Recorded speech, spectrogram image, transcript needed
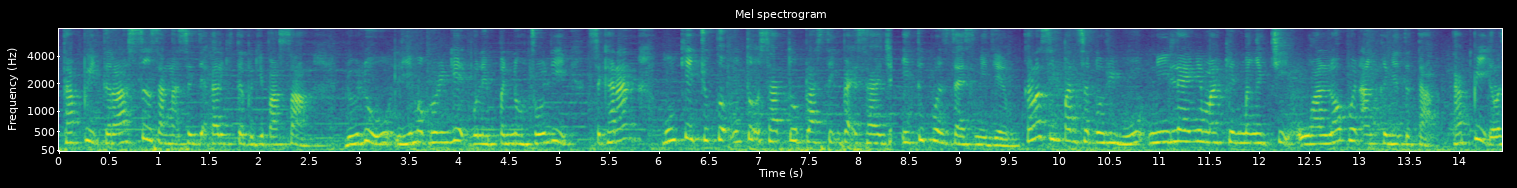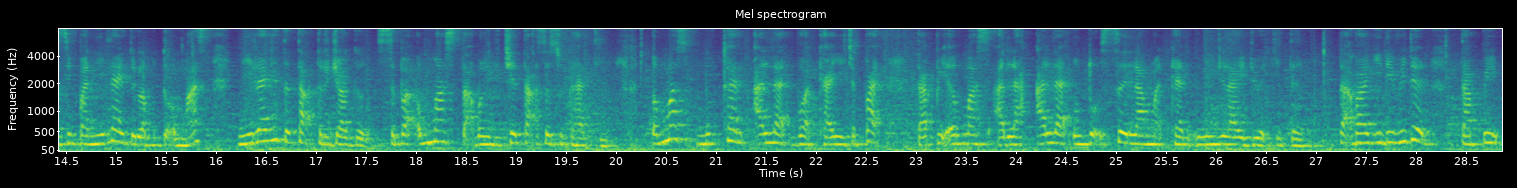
tapi terasa sangat setiap kali kita pergi pasar. Dulu RM50 boleh penuh troli. Sekarang mungkin cukup untuk satu plastik bag saja. Itu pun saiz medium. Kalau simpan RM10,000, nilainya makin mengecil walaupun angkanya tetap. Tapi kalau simpan nilai itu dalam bentuk emas, nilainya tetap terjaga sebab emas tak boleh dicetak sesuka hati. Emas bukan alat buat kaya cepat, tapi emas adalah alat untuk selamatkan nilai duit kita. Tak bagi dividen, tapi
